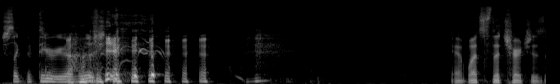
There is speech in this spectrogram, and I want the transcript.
just like the theory of evolution. yeah, what's the church's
